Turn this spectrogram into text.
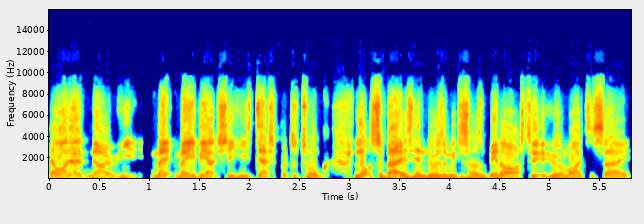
Now, I don't know. He may, maybe actually he's desperate to talk lots about his Hinduism. He just hasn't been asked. Who, who am I to say?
